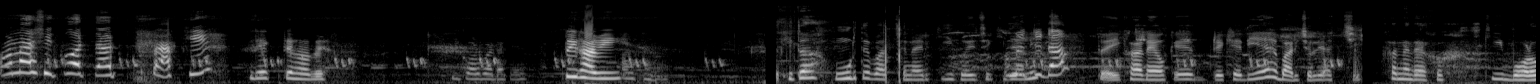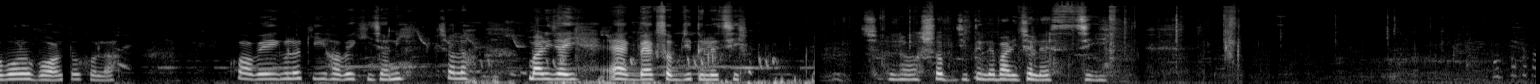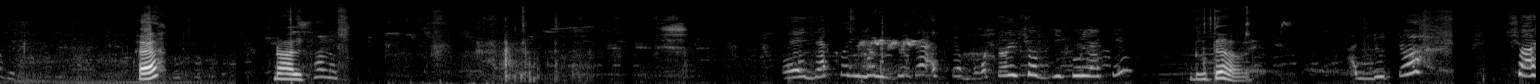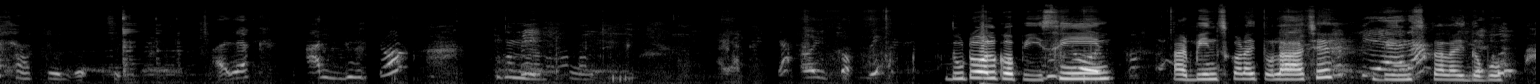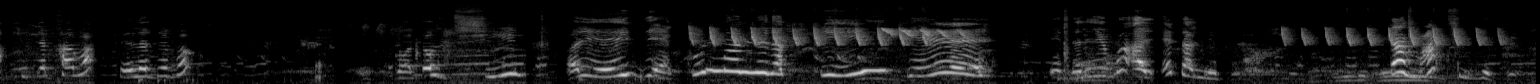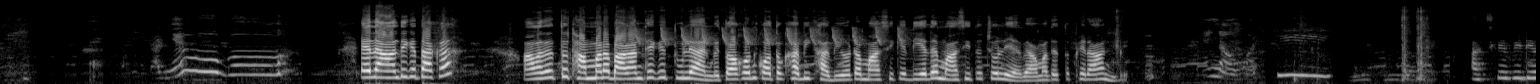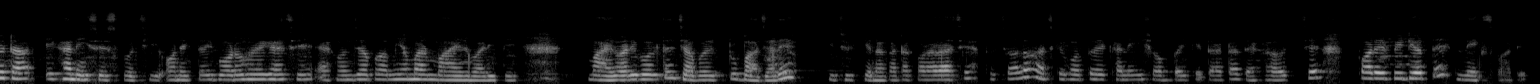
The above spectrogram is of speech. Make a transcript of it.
আমার শিকড়টা পাখি। দেখতে হবে। কি করব এটাকে? তুই খাবি। পাখিটা উড়তে পারছে না এর কি হয়েছে কি জানি? তো এইখানে ওকে রেখে দিয়ে বাড়ি চলে যাচ্ছি। এখানে দেখো কি বড় বড় গর্ত খোলা। কবে এইগুলো কি হবে কি জানি? চলো বাড়ি যাই। এক ব্যাগ সবজি তুলেছি। চলো সবজি তুলে বাড়ি চলে এসেছি। হ্যাঁ? ডাল। এই দেখুন বন্ধুরা একটা বোতল সবজি তুলেছে। ধুতে হবে? আর দুটো শসা তুলেছি। আর এক আর দুটো বিট তুলেছি। আর একটা ওই কপি দুটো ওলকপি, সিম আর বিনস কড়াই তোলা আছে। বিনস কড়াই দেবো। এ দা দিকে তাকা। আমাদের তো ঠাম্মারা বাগান থেকে তুলে আনবে, তখন কত খাবি খাবি, ওটা মাসিকে দিয়ে দে, মাসি তো চলে যাবে, আমাদের তো ফেরা আনবে। আজকের ভিডিওটা এখানেই শেষ করছি, অনেকটাই বড় হয়ে গেছে, এখন যাব আমি আমার মায়ের বাড়িতে। মায়ের বাড়ি বলতে যাব একটু বাজারে, কিছু কেনাকাটা করার আছে, তো চলো আজকের মতো এখানেই, সবাইকে টাটা, দেখা হচ্ছে পরের ভিডিওতে নেক্সট পার্টে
